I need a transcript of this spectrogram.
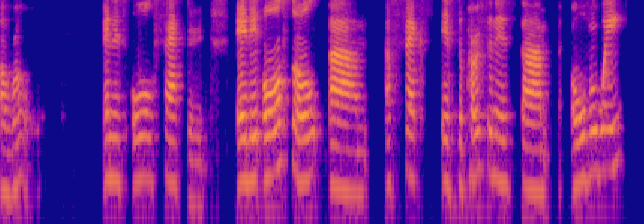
a role and it's all factored. And it also um, affects if the person is um, overweight.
